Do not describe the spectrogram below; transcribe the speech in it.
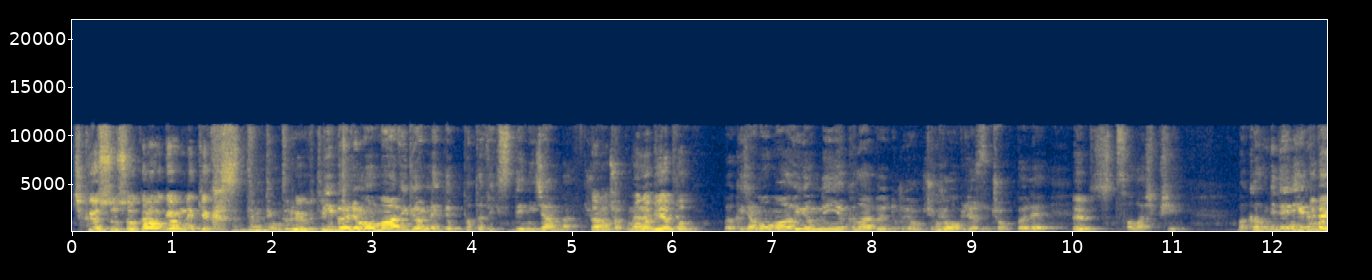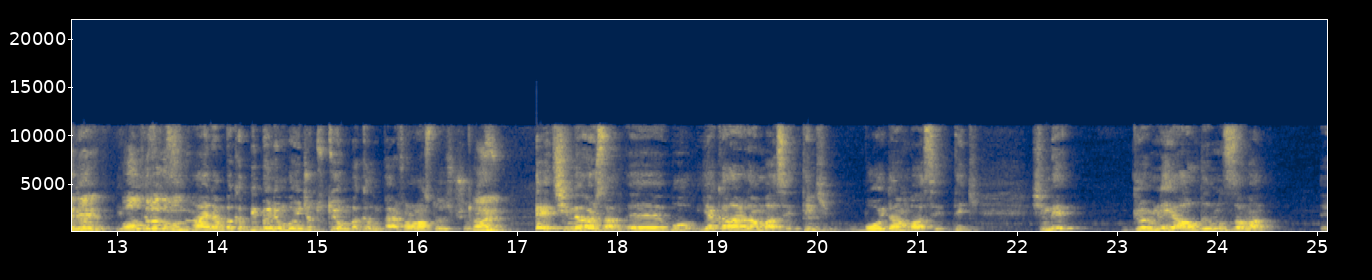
çıkıyorsun sokağa o gömlek yakası dimdik duruyor bütün. Bir bölüm o mavi gömlekle bu patafix'i deneyeceğim ben. Şu Tamam, an çok merak onu bir ettim. yapalım. Bakacağım o mavi gömleğin yakalar böyle duruyor mu? Çünkü Hı. o biliyorsun çok böyle Evet. salaş bir şey. Bakalım bir deneyelim Bir bakalım. deneyelim, Bir olduralım onu. Aynen bakın bir bölüm boyunca tutuyor mu bakalım. Performans da ölçmüş oluruz. Aynen. Evet şimdi Örsan e, bu yakalardan bahsettik. Boydan bahsettik. Şimdi gömleği aldığımız zaman e,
